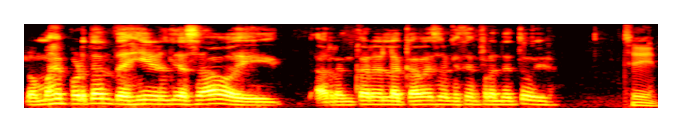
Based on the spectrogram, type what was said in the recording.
lo más importante es ir el día sábado y arrancar en la cabeza al que esté enfrente tuyo. Sí.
